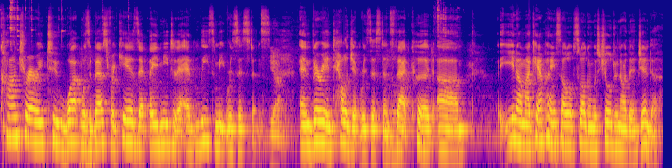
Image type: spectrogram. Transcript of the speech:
contrary to what was mm-hmm. best for kids, that they need to at least meet resistance. Yeah. And very intelligent resistance mm-hmm. that could um, you know, my campaign slogan was "Children are the agenda."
